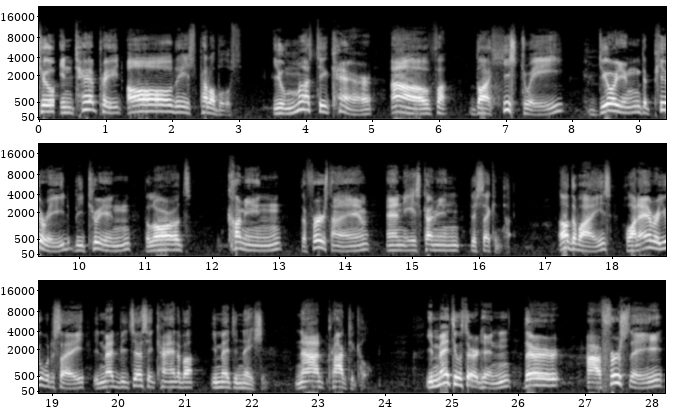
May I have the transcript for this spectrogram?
To interpret all these parables, you must take care of the history during the period between the Lord's coming the first time and his coming the second time. Otherwise, whatever you would say, it might be just a kind of a imagination, not practical. In Matthew 13, there are firstly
